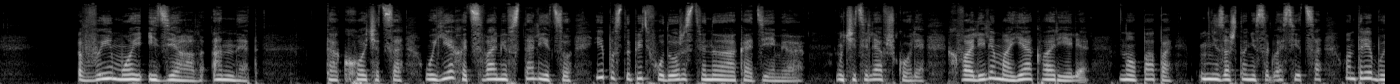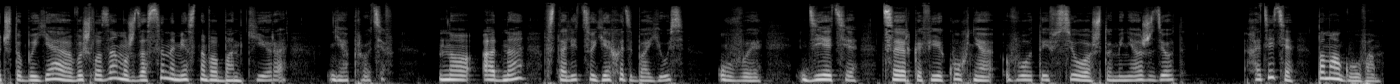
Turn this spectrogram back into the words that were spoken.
Вы мой идеал, Аннет. Так хочется уехать с вами в столицу и поступить в художественную академию. Учителя в школе хвалили мои акварели, но папа ни за что не согласится. Он требует, чтобы я вышла замуж за сына местного банкира. Я против. Но одна в столицу ехать боюсь. Увы, дети, церковь и кухня — вот и все, что меня ждет. Хотите, помогу вам?»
